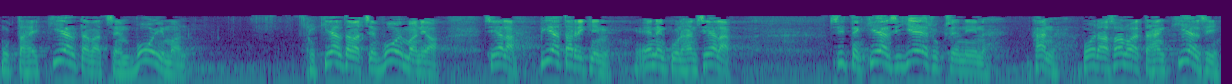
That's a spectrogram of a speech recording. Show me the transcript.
mutta he kieltävät sen voiman. Kieltävät sen voiman ja siellä Pietarikin, ennen kuin hän siellä sitten kielsi Jeesuksen, niin hän, voidaan sanoa, että hän kielsi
